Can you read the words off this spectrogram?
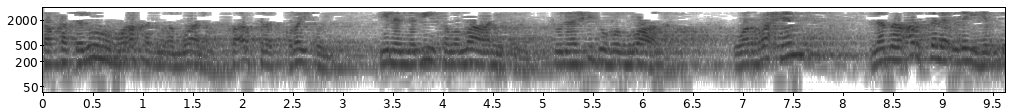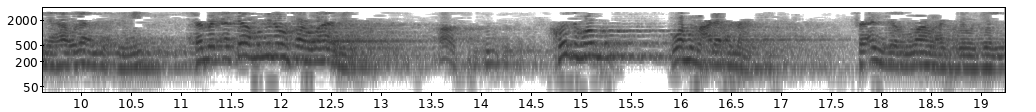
فقتلوهم وأخذوا أموالهم فأرسلت قريش إلى النبي صلى الله عليه وسلم تناشده الله. والرحم لما أرسل إليهم إلى هؤلاء المسلمين فمن أتاه منهم فهو آمن. خذهم وهم على أمان. فأنزل الله عز وجل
